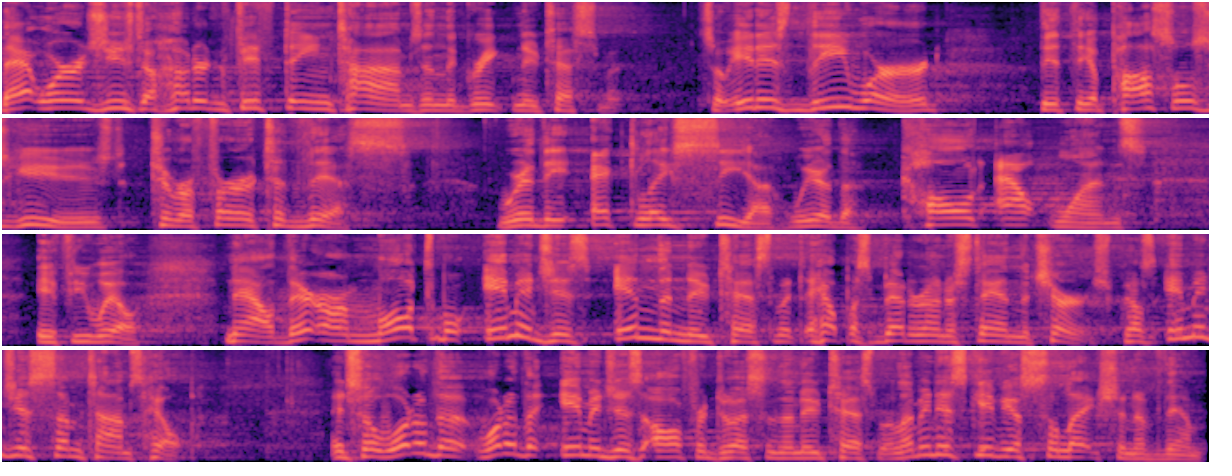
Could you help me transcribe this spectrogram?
That word's used 115 times in the Greek New Testament. So it is the word that the apostles used to refer to this. We're the ecclesia, we are the called out ones if you will. Now, there are multiple images in the New Testament to help us better understand the church because images sometimes help. And so, what are, the, what are the images offered to us in the New Testament? Let me just give you a selection of them.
